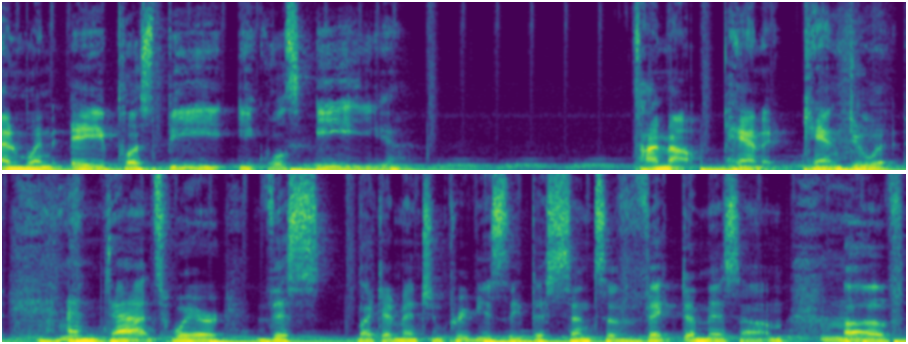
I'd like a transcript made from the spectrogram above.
And when A plus B equals E, timeout, panic, can't do mm-hmm. it. Mm-hmm. And that's where this, like I mentioned previously, this sense of victimism, mm. of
